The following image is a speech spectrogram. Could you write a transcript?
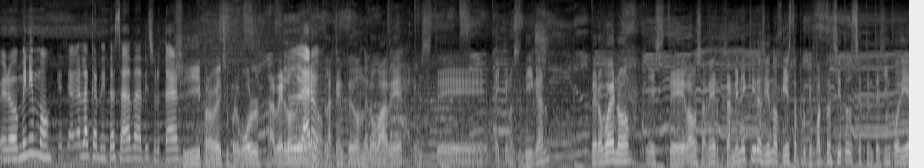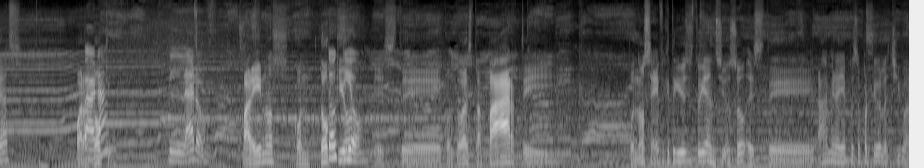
Pero mínimo, que se haga la carnita asada, disfrutar. Sí, para ver el Super Bowl, a ver dónde Claro. la gente dónde lo va a ver, este, hay que nos digan. Pero bueno, este, vamos a ver, también hay que ir haciendo fiesta porque faltan 175 días para, ¿Para? Tokio, Claro. para irnos con Tokio, Tokio. este, con toda esta parte y pues no sé, fíjate que yo sí estoy ansioso, este, ah, mira, ya empezó el partido de las Chivas.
